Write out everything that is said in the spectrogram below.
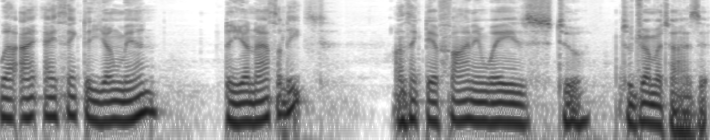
Well, I, I think the young men, the young athletes, I think they're finding ways to, to dramatize it.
